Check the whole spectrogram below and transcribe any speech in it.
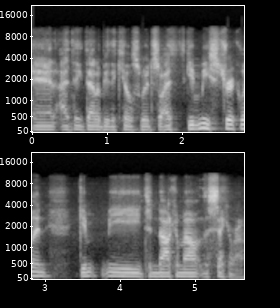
and I think that'll be the kill switch. So I give me Strickland, give me to knock him out in the second round.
